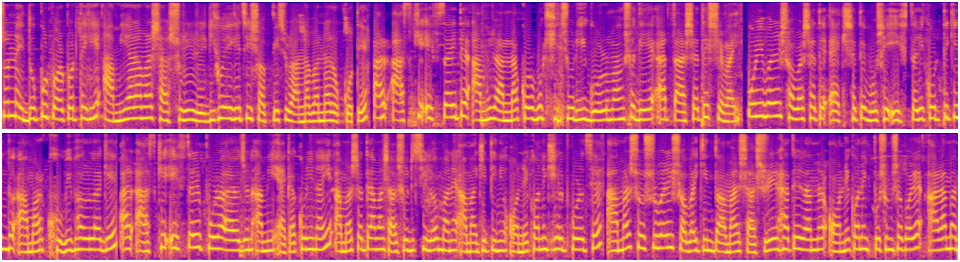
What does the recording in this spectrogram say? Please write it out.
জন্যই দুপুর পরপর থেকে আমি আর আমার শাশুড়ি রেডি হয়ে গেছি সবকিছু রান্না বান্নার করতে আর আজকে ইফতারিতে আমি রান্না করব খিচুড়ি, গরুর মাংস দিয়ে আর তার সাথে সেমাই। পরিবারের সবার সাথে একসাথে বসে ইফতারি করতে কিন্তু আমার খুবই ভালো লাগে। আর আজকে ইফতারের পুরো আয়োজন আমি একা করি নাই। আমার সাথে আমার শাশুড়ি ছিল মানে আমাকে তিনি অনেক অনেক হেল্প করেছে। আমার শ্বশুরবাড়ির সবাই কিন্তু আমার শাশুড়ির হাতে রান্নার অনেক অনেক প্রশংসা করে, আর আমার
